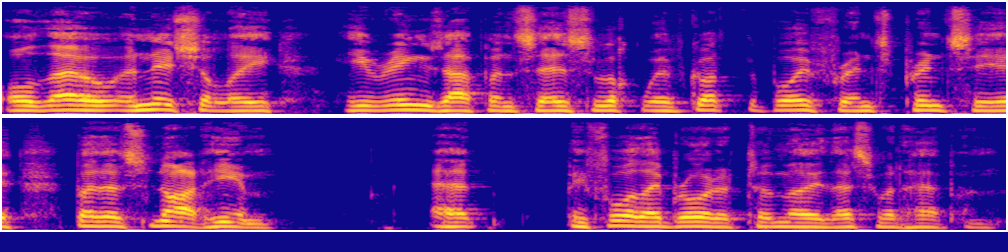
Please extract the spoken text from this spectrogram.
Although initially he rings up and says, Look, we've got the boyfriend's prints here, but it's not him. Before they brought it to me, that's what happened.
